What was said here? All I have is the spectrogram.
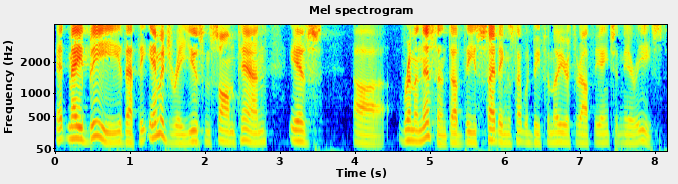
It may be that the imagery used in Psalm 10 is uh, reminiscent of these settings that would be familiar throughout the ancient Near East.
